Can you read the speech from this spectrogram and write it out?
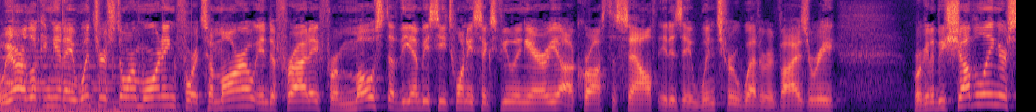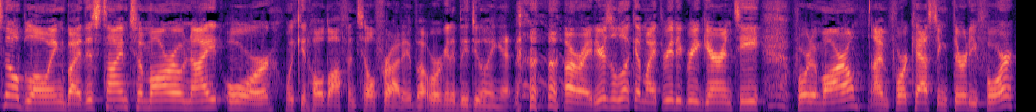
We are looking at a winter storm warning for tomorrow into Friday for most of the NBC 26 viewing area across the south. It is a winter weather advisory. We're going to be shoveling or snow blowing by this time tomorrow night, or we can hold off until Friday, but we're going to be doing it. All right, here's a look at my three degree guarantee for tomorrow. I'm forecasting 34.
